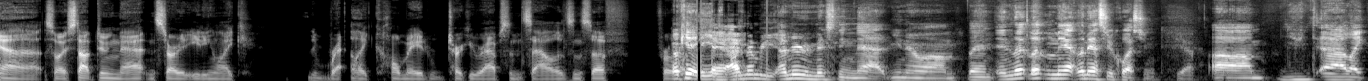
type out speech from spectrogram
Uh, so I stopped doing that and started eating like like homemade turkey wraps and salads and stuff for okay, yeah, I remember. I remember mentioning that. You know, um, and, and let, let, me let me ask you a question. Yeah. Um, you uh, like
